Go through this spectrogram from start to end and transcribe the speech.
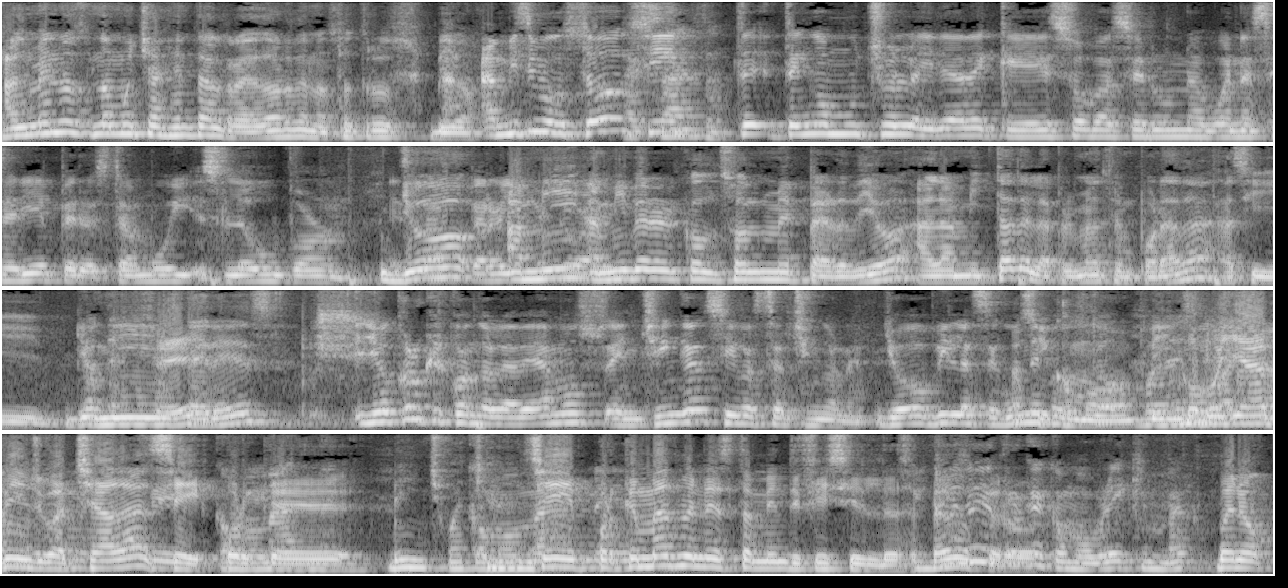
al menos no mucha gente alrededor de nosotros vio. A mí sí me gustó, Exacto. sí. te- tengo mucho la idea de que eso va a ser una buena serie, pero está muy slow burn. Está- Yo, pero a mí, a mí Better Call Saul me perdió a la mitad de la primera temporada, así Yo- mi interés. Yo creo que cuando la veamos en chinga sí va a estar chingona. Yo vi la segunda Así y me como- gustó. Como ya binge watchada sí, porque. Como sí Men. porque Mad Men es también difícil de ese pedo pero creo que como Breaking Bad. Bueno,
